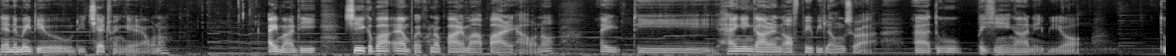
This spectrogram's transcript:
နယ်နိမိတ်တွေကိုဒီချဲ့ထွင်ခဲ့တာပေါ့နော်အဲ့မှာဒီရှေးကဘာအံပွဲခုနှစ်ပါးထဲမှာပါတဲ့ဟာပေါ့နော်အဲ့ဒီ Hanging Garden of Babylon ဆိုတာအဲသူဘယင်ကနေပြီးတော့သူ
